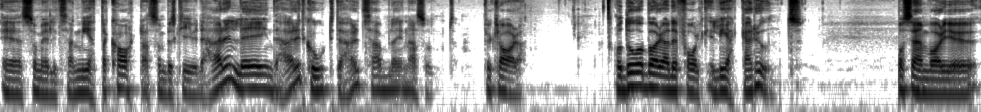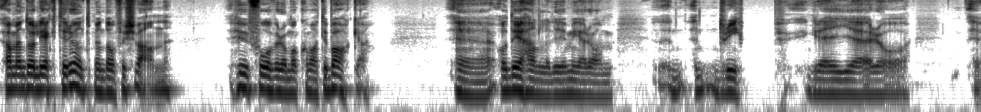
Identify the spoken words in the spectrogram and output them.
eh, som är lite så här metakarta som beskriver det här är en lane, det här är ett kort, det här är ett sublane, alltså förklara. Och då började folk leka runt. Och sen var det ju, ja men då lekte runt men de försvann. Hur får vi dem att komma tillbaka? Eh, och det handlade ju mer om eh, drip-grejer och Eh,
